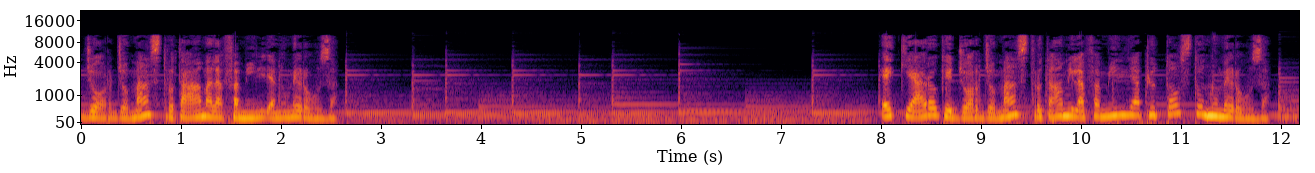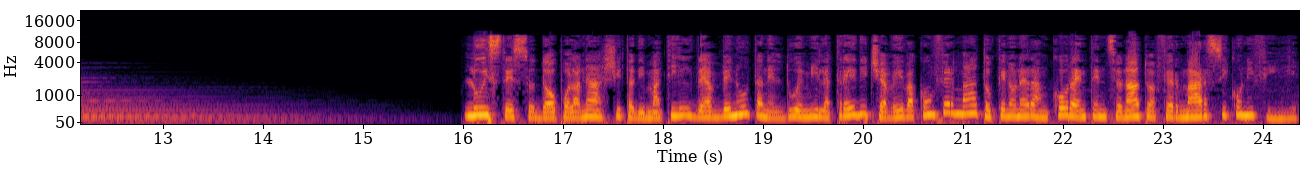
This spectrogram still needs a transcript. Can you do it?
Giorgio Mastrota ama la famiglia numerosa. È chiaro che Giorgio Mastrota ami la famiglia piuttosto numerosa. Lui stesso dopo la nascita di Matilde avvenuta nel 2013 aveva confermato che non era ancora intenzionato a fermarsi con i figli.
